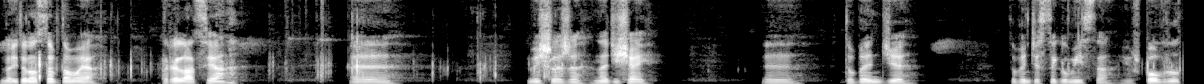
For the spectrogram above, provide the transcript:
No i to następna moja relacja. E, myślę, że na dzisiaj e, to będzie to będzie z tego miejsca już powrót.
